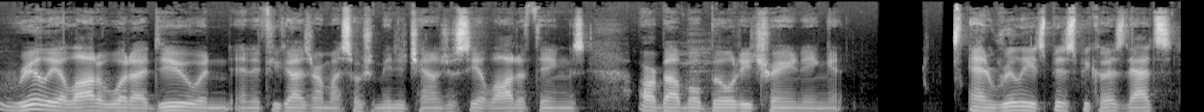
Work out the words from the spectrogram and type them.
really a lot of what I do, and, and if you guys are on my social media channels, you'll see a lot of things are about mobility training. And really, it's just because that's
